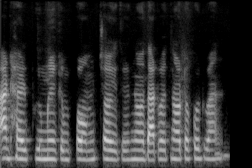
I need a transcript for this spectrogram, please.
and help you make informed choices. No, that was not a good one.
